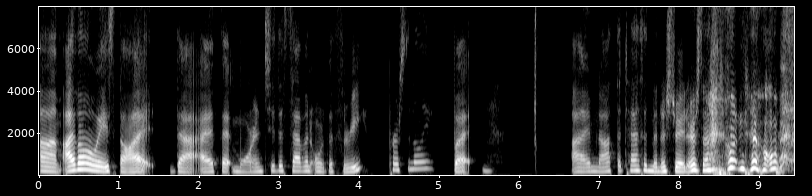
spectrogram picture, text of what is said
Um, I've always thought that I fit more into the seven or the three personally, but I'm not the test administrator, so I don't know.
